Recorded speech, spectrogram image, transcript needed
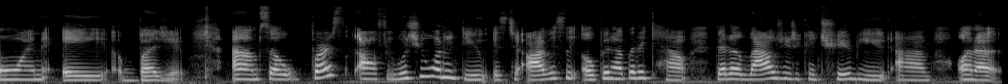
on a budget. Um, so, first off, what you want to do is to obviously open up an account that allows you to contribute um, on a,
